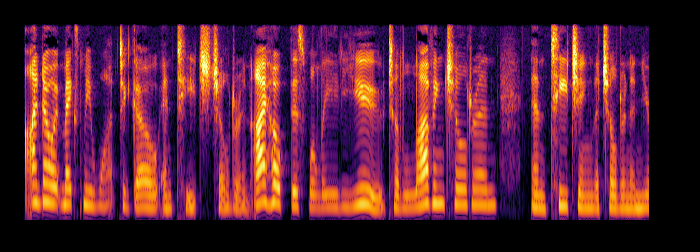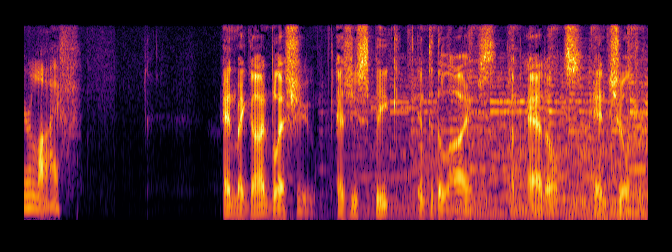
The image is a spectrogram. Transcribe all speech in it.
I know it makes me want to go and teach children. I hope this will lead you to loving children and teaching the children in your life. And may God bless you as you speak into the lives of adults and children.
